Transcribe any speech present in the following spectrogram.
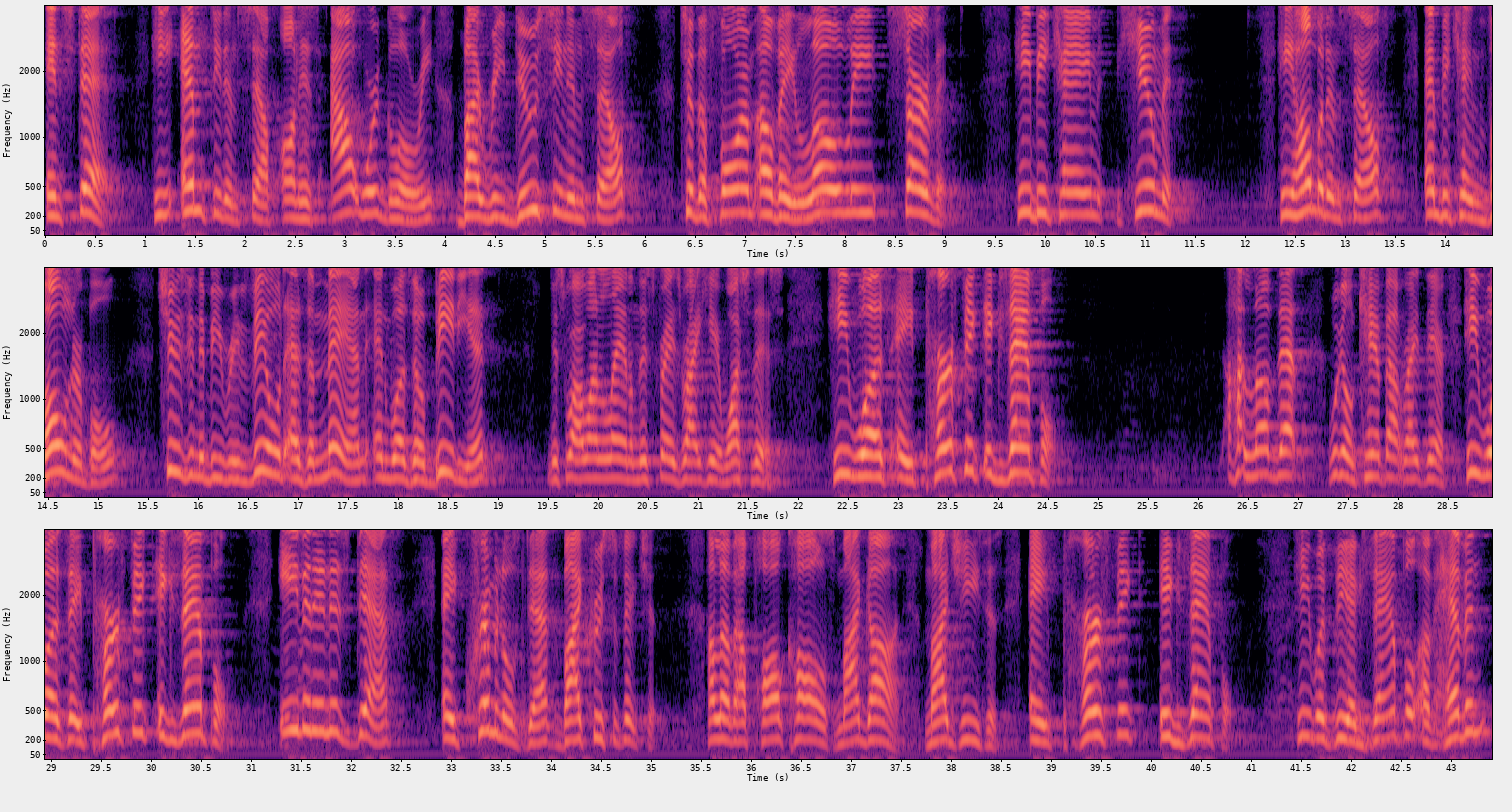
Instead, he emptied himself on his outward glory by reducing himself to the form of a lowly servant. He became human. He humbled himself and became vulnerable, choosing to be revealed as a man and was obedient. This is where I want to land on this phrase right here. Watch this. He was a perfect example. I love that. We're going to camp out right there. He was a perfect example, even in his death, a criminal's death by crucifixion. I love how Paul calls my God, my Jesus, a perfect example. He was the example of heaven,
